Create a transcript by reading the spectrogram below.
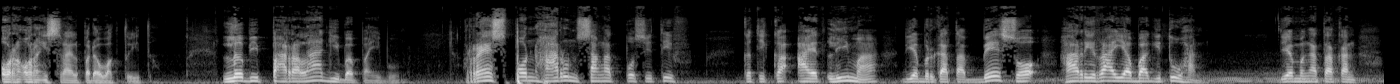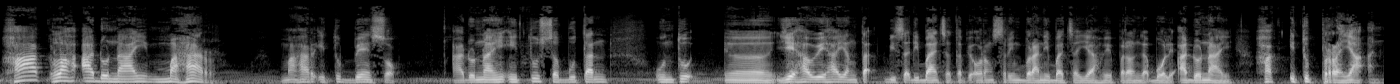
orang-orang Israel pada waktu itu. Lebih parah lagi Bapak Ibu, respon Harun sangat positif. Ketika ayat 5 dia berkata besok hari raya bagi Tuhan. Dia mengatakan haklah Adonai mahar. Mahar itu besok. Adonai itu sebutan untuk eh, YHWH yang tak bisa dibaca tapi orang sering berani baca Yahweh padahal nggak boleh. Adonai, hak itu perayaan.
